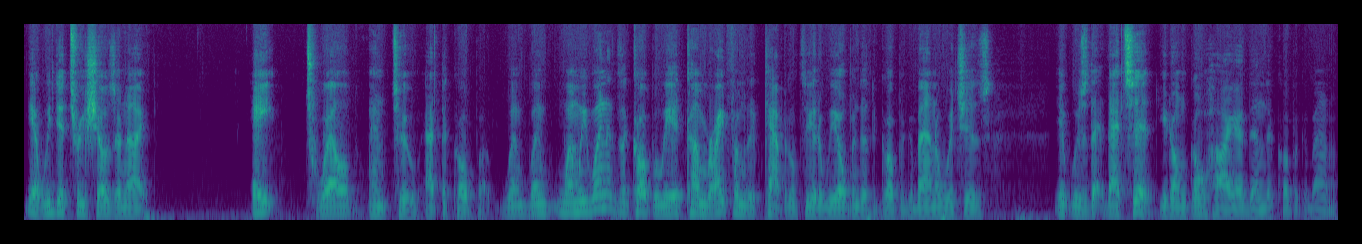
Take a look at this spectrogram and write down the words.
Yeah, we did three shows a night. Eight, 12, and 2 at the Copa. When, when, when we went into the Copa, we had come right from the Capitol Theater. We opened at the Copacabana, which is, it was, that, that's it. You don't go higher than the Copacabana.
